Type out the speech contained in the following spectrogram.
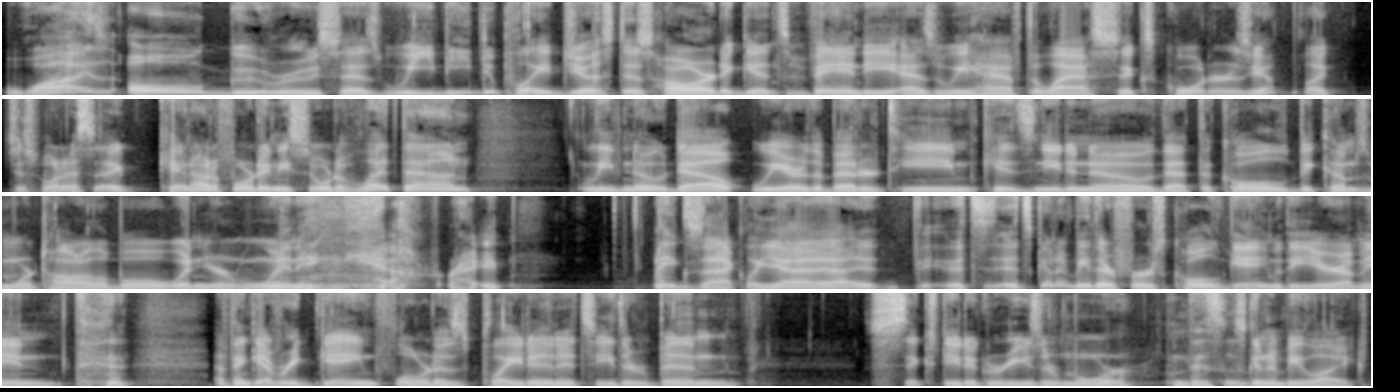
Wise old guru says we need to play just as hard against Vandy as we have the last six quarters. Yep, like just what I said. Cannot afford any sort of letdown leave no doubt we are the better team. Kids need to know that the cold becomes more tolerable when you're winning. yeah, right. Exactly. Yeah, it's it's going to be their first cold game of the year. I mean, I think every game Florida's played in, it's either been 60 degrees or more. This is going to be like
